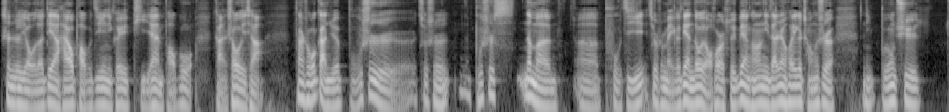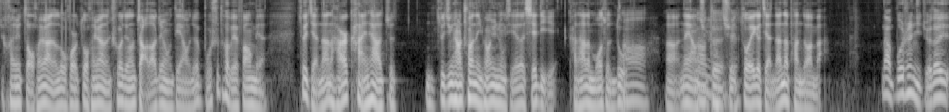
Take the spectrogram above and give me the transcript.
甚至有的店还有跑步机，你可以体验跑步，感受一下。但是我感觉不是，就是不是那么呃普及，就是每个店都有，或者随便，可能你在任何一个城市，你不用去很走很远的路或者坐很远的车就能找到这种店，我觉得不是特别方便。最简单的还是看一下就你最经常穿的一双运动鞋的鞋底，看它的磨损度啊、哦，那样去、去做一个简单的判断吧。那波神，你觉得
